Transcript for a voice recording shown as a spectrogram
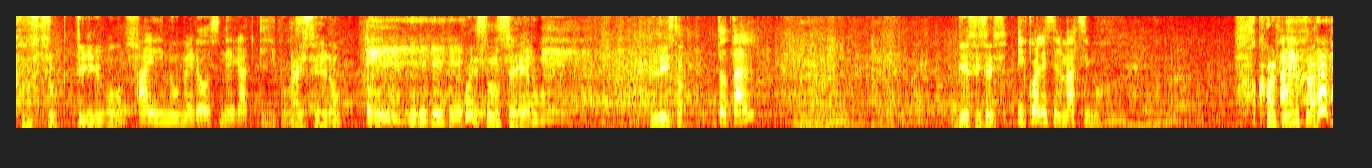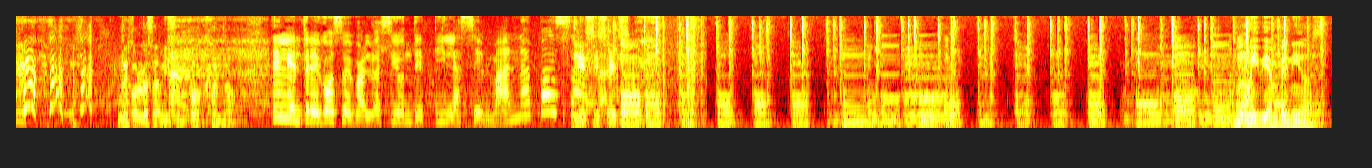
¿Constructivos? ¿Hay números negativos? ¿Hay cero? Pues un cero. Listo. ¿Total? 16. ¿Y cuál es el máximo? 40. Mejor los aviso un poco, ¿no? Él entregó su evaluación de ti la semana pasada. 16. Muy bienvenidos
